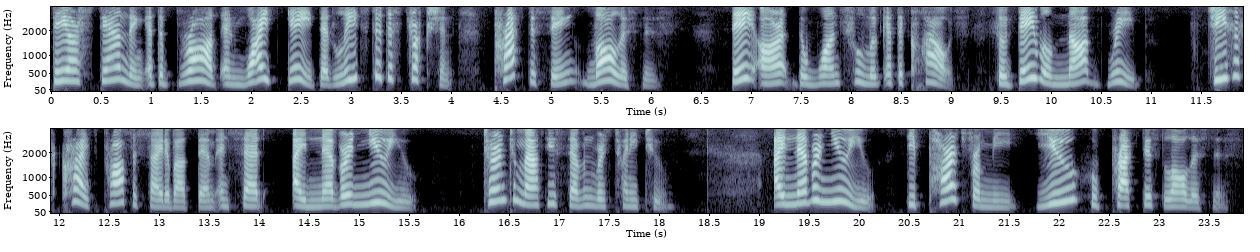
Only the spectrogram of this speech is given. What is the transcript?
They are standing at the broad and wide gate that leads to destruction, practicing lawlessness. They are the ones who look at the clouds, so they will not reap. Jesus Christ prophesied about them and said, I never knew you. Turn to Matthew 7, verse 22. I never knew you. Depart from me, you who practice lawlessness.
